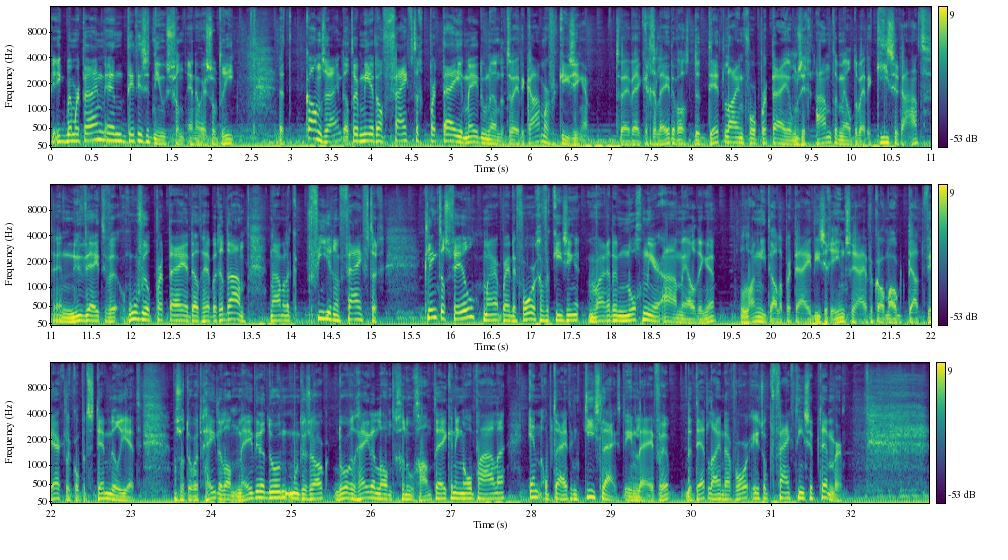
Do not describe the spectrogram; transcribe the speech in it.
Ik ben Martijn en dit is het nieuws van NOS op 3. Het kan zijn dat er meer dan 50 partijen meedoen aan de Tweede Kamerverkiezingen. Twee weken geleden was de deadline voor partijen om zich aan te melden bij de kiesraad. En nu weten we hoeveel partijen dat hebben gedaan, namelijk 54. Klinkt als veel, maar bij de vorige verkiezingen waren er nog meer aanmeldingen. Lang niet alle partijen die zich inschrijven komen ook daadwerkelijk op het stembiljet. Als we door het hele land mee willen doen, moeten ze ook door het hele land genoeg handtekeningen ophalen en op tijd een kieslijst inleveren. De deadline daarvoor is op 15 september.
